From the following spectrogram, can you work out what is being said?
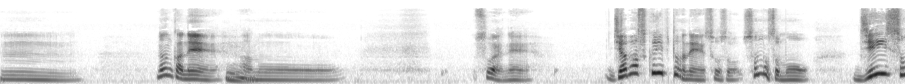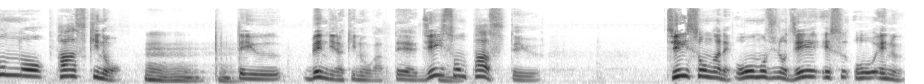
うん。なんかね、うんあのーそうやね。JavaScript はね、そうそう、そもそも JSON のパース機能。っていう便利な機能があって、JSON パースっていう、JSON がね、大文字の JSON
